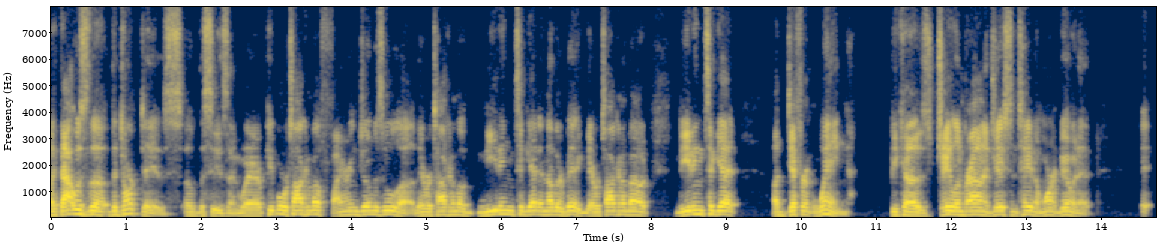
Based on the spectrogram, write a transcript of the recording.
Like that was the the dark days of the season where people were talking about firing Joe Mazzulla. They were talking about needing to get another big. They were talking about needing to get a different wing because Jaylen Brown and Jayson Tatum weren't doing it. it.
